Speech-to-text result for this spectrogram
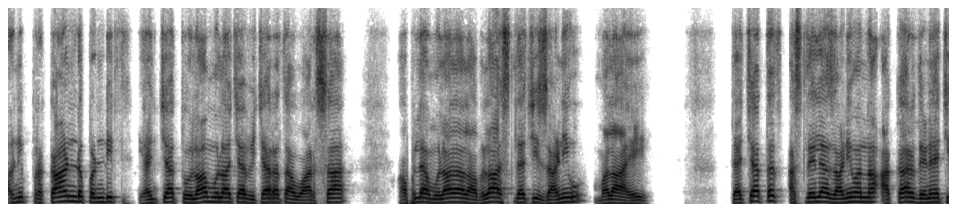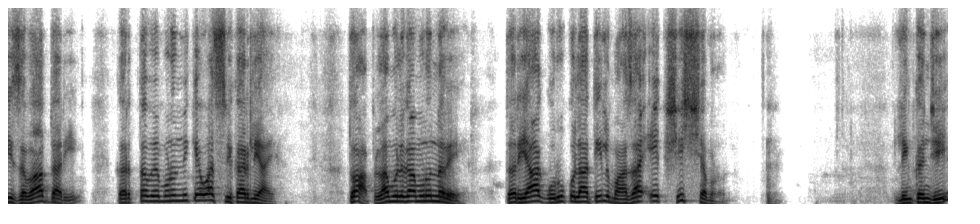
आणि प्रकांड पंडित यांच्या तोलामुलाच्या विचाराचा वारसा आपल्या मुलाला लाभला असल्याची जाणीव मला आहे. त्याच्यातच असलेल्या जाणीवांना आकार देण्याची जबाबदारी कर्तव्य म्हणून मी केव्हाच स्वीकारली आहे. तो आपला मुलगा म्हणून नव्हे तर या गुरुकुलातील माझा एक शिष्य म्हणून. लिंकनजी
